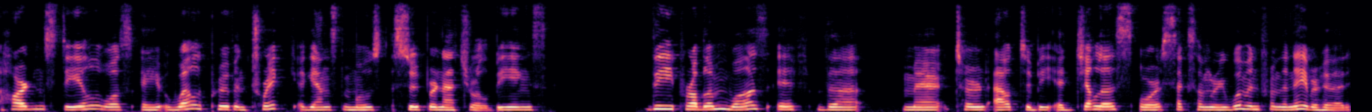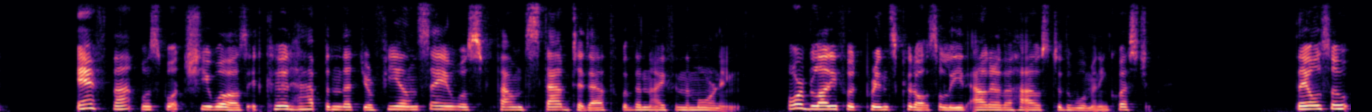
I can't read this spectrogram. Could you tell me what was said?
Hardened steel was a well proven trick against most supernatural beings. The problem was if the mare turned out to be a jealous or sex hungry woman from the neighborhood. If that was what she was, it could happen that your fiancé was found stabbed to death with a knife in the morning or bloody footprints could also lead out of the house to the woman in question. They also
